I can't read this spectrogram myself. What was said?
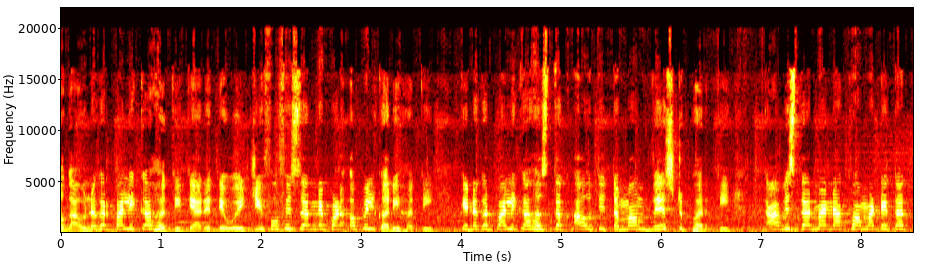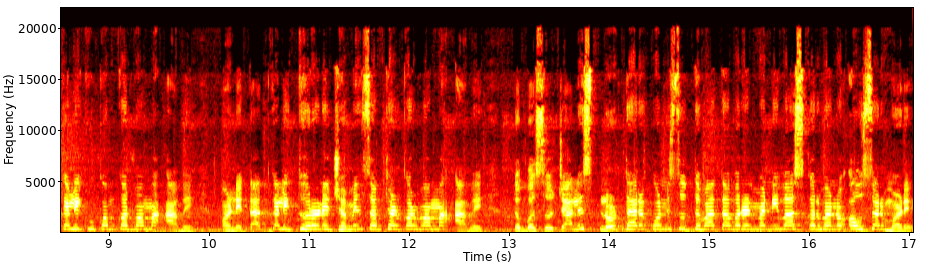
અગાઉ નગરપાલિકા હતી ત્યારે તેઓએ ચીફ ઓફિસરને પણ અપીલ કરી હતી કે નગરપાલિકા હસ્તક આવતી તમામ વેસ્ટ ભરતી આ વિસ્તારમાં નાખવા માટે તાત્કાલિક હુકમ કરવામાં આવે અને તાત્કાલિક ધોરણે જમીન સમથળ કરવામાં આવે તો બસો ચાલીસ પ્લોટ ધારકોને શુદ્ધ વાતાવરણમાં નિવાસ કરવાનો અવસર મળે.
